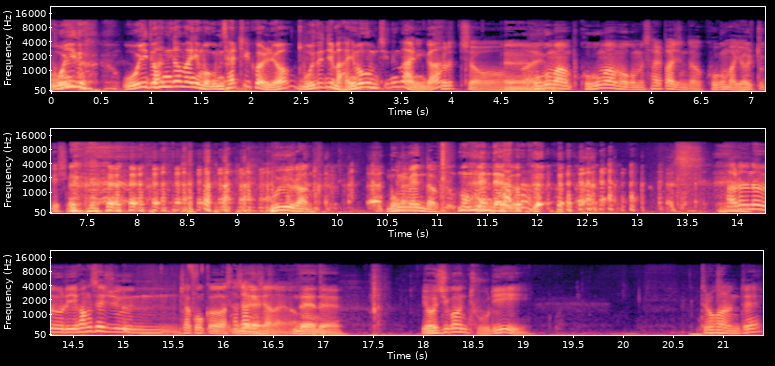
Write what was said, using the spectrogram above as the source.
오이도 오이도 한 가마니 먹으면 살찔 걸요. 뭐든지 많이 먹으면 찌는 거 아닌가? 그렇죠. 네. 고구마 고구마 먹으면 살 빠진다고. 고구마 12 개씩. 우유랑 목 맨다고. 목 맨다고. 하루는 우리 황세준 작곡가가 사장이잖아요. 네, 네. 여직원 둘이 들어가는데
